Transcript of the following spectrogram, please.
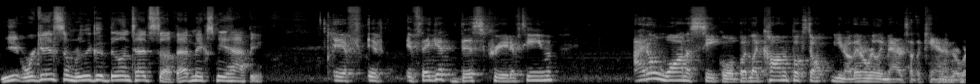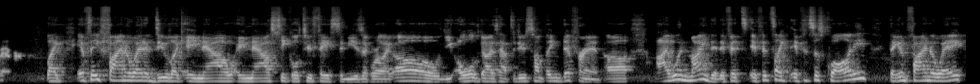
We, we're getting some really good Bill and Ted stuff. That makes me happy. if if if they get this creative team, I don't want a sequel, but like comic books don't, you know, they don't really matter to the canon or mm-hmm. whatever. Like if they find a way to do like a now a now sequel to Face the Music, where like oh the old guys have to do something different. Uh, I wouldn't mind it if it's if it's like if it's this quality, they can find a way.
